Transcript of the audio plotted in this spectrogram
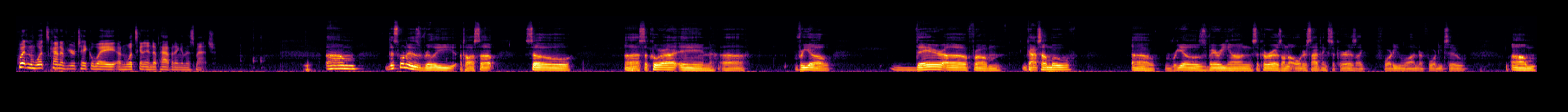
Quentin, what's kind of your takeaway and what's going to end up happening in this match? Um, this one is really a toss up. So, uh, Sakura and uh, Rio, they're uh, from Gatoh Move. Uh, Rio's very young. Sakura's on the older side. I think Sakura's like 41 or 42. Um,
